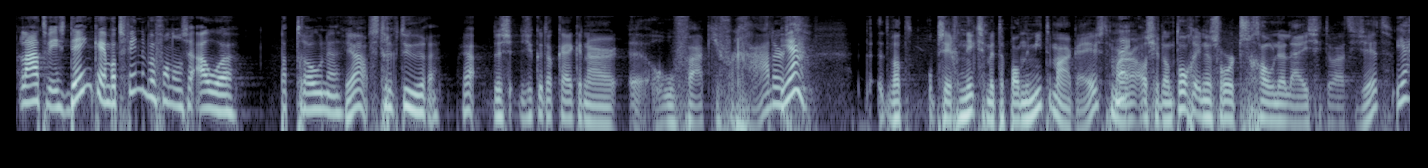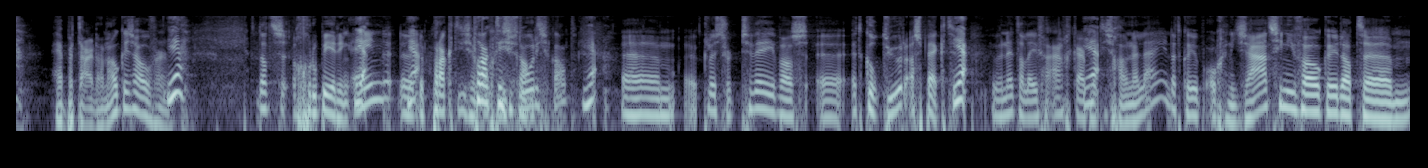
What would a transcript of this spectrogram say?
Laten we eens denken. En wat vinden we van onze oude patronen, Ja. structuren? Ja, dus je kunt ook kijken naar eh, hoe vaak je vergadert. Ja, Wat op zich niks met de pandemie te maken heeft. Maar Nee. als je dan toch in een soort schone lijstsituatie zit, ja, heb het daar dan ook eens over. ja. Dat is groepering Ja. 1, de, Ja. de praktische, Praktische historische kant. Ja. Ehm, eh, cluster 2 was eh, het cultuuraspect. Ja. Hebben we net al even aangekaart met die schone lijn. Dat kun je op organisatieniveau kun je dat, ehm,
